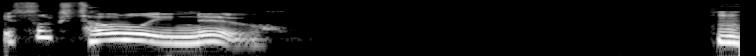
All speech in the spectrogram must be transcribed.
This looks totally new. Hmm.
